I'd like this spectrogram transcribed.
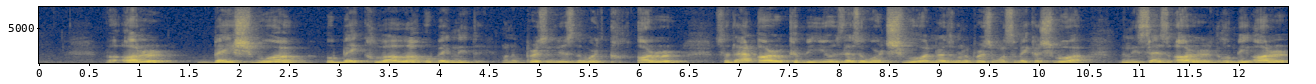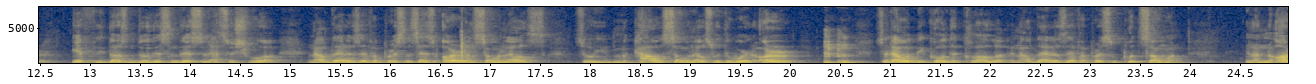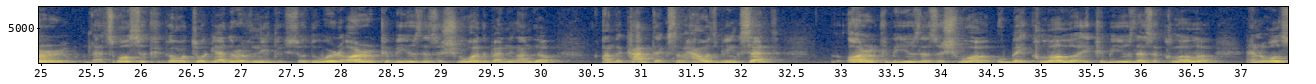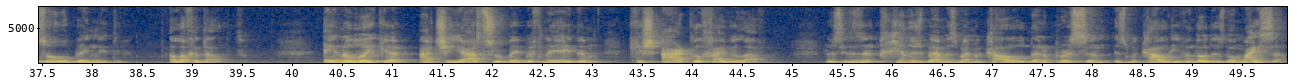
V'orr, Bei Shvua, Ubei Klola, Ubei Nidi. When a person uses the word Orr, so that or could be used as a word shvua. In other words, when a person wants to make a shvua, and he says or, it'll be or if he doesn't do this and this, so that's a shvua. And al is if a person says or on someone else, so you makal someone else with the word or, so that would be called a klala. And al that is if a person puts someone in an or that's also could go into a gather of nidus. So the word or could be used as a shvua depending on the on the context of how it's being said. Or it could be used as a shvua, ubei klola, it could be used as a klola, and also ubei nidi. Allah dalit. Ein aloike at sheyasru bei b'fnei edem kishar kol chai v'lav. There's a chiddush b'am is by Makal that a person is Makal even though there's no Maisa.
